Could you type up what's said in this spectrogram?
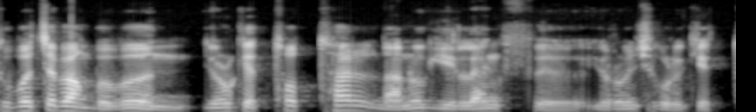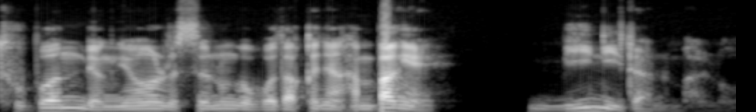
두 번째 방법은 이렇게 토탈 나누기 length 이런 식으로 이렇게 두 번 명령어를 쓰는 것보다 그냥 한 방에 민이라는 말로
